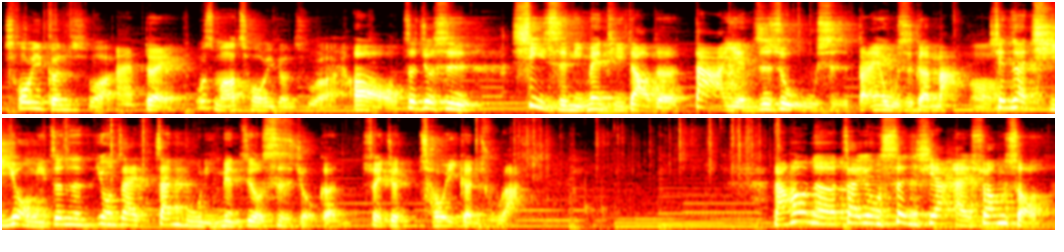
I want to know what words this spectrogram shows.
抽一根出来，哎，对，为什么要抽一根出来？哦，这就是戏词里面提到的大眼之数五十，本来有五十根嘛，现在其用你真正用在占卜里面只有四十九根，所以就抽一根出来。然后呢，再用剩下哎双手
